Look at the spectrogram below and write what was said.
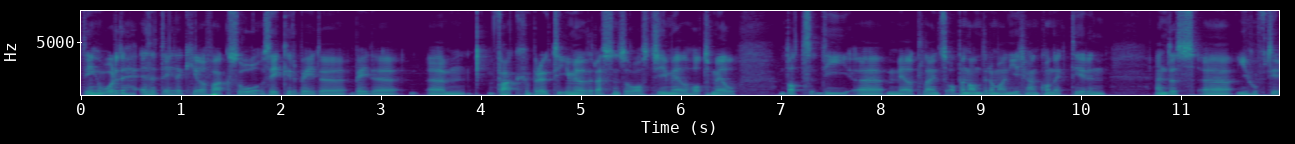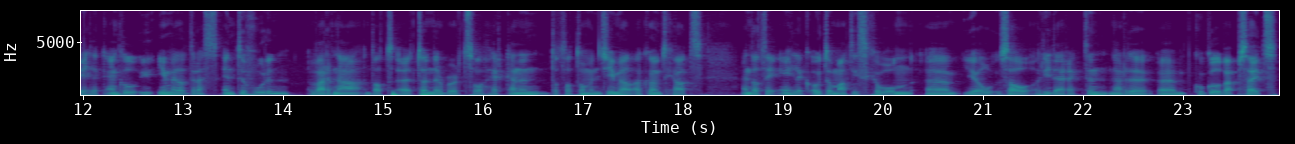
tegenwoordig is het eigenlijk heel vaak zo, zeker bij de, bij de um, vaak gebruikte e-mailadressen zoals Gmail, Hotmail, dat die uh, mailclients op een andere manier gaan connecteren. En dus uh, je hoeft hier eigenlijk enkel je e-mailadres in te voeren, waarna dat uh, Thunderbird zal herkennen dat dat om een Gmail-account gaat en dat hij eigenlijk automatisch gewoon uh, jou zal redirecten naar de Google-website,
